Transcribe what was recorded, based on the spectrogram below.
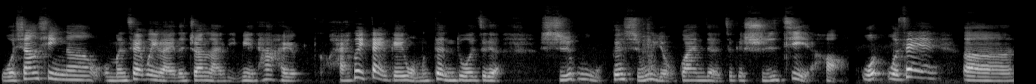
我相信呢，我们在未来的专栏里面，他还有。还会带给我们更多这个食物跟食物有关的这个实界哈。我我在呃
